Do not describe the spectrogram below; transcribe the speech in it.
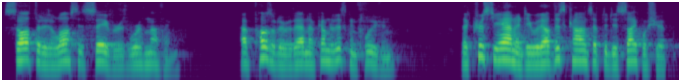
sought that has lost its savor is worth nothing? I've puzzled over that and I've come to this conclusion that Christianity, without this concept of discipleship,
